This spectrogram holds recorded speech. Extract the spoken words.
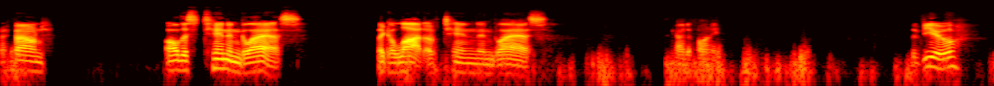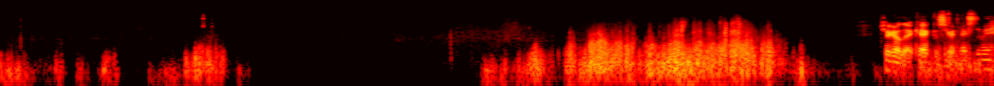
I found all this tin and glass like a lot of tin and glass. Kind of funny. The view Check out that cactus right next to me.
